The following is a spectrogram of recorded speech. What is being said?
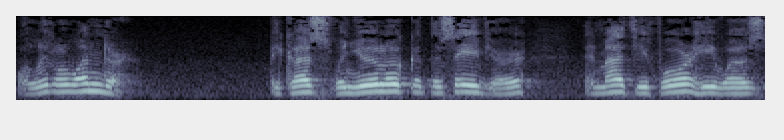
Well, little wonder. Because when you look at the Savior in Matthew 4, he was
